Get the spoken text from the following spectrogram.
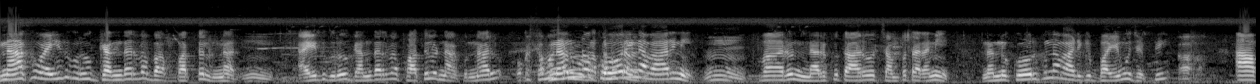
నాకు ఐదుగురు గంధర్వ భ- భర్తలు ఉన్నారు. ఐదుగురు గంధర్వ పతులు నాకున్నారు నన్ను కోరిన వారిని. వారు నరుకుతారో చంపుతారని నన్ను కోరుకున్న వాడికి భయము చెప్పి. ఆ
